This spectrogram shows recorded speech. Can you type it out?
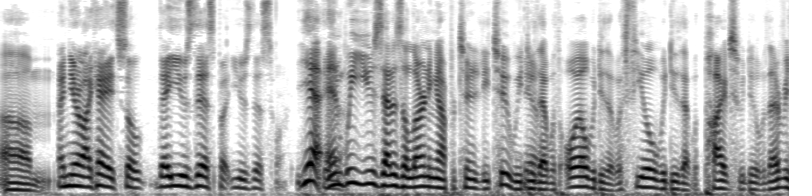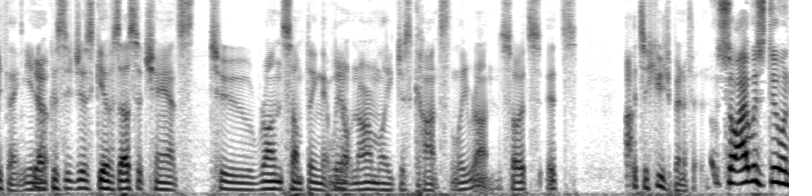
Um And you're like, hey, so they use this, but use this one. yeah, Yeah. and we use that as a learning opportunity too. We do that with oil, we do that with fuel, we do that with pipes, we do it with everything, you know, because it just gives us a chance to run something that we Yeah. don't normally just constantly run. So it's it's it's a huge benefit. so I was doing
